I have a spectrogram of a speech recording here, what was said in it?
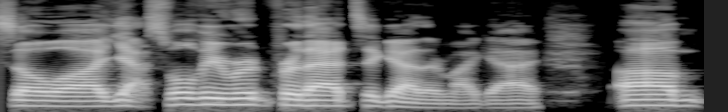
So uh, yes, we'll be rooting for that together, my guy. Um,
